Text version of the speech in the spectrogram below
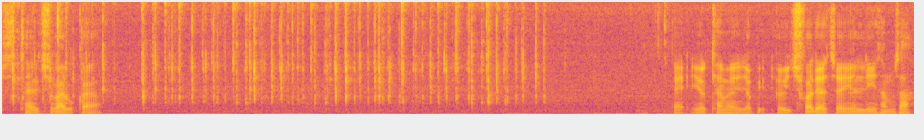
스타일 추가해 볼까요? 네, 이렇게 하면 여기, 여기 추가되었죠. 1, 2, 3, 4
